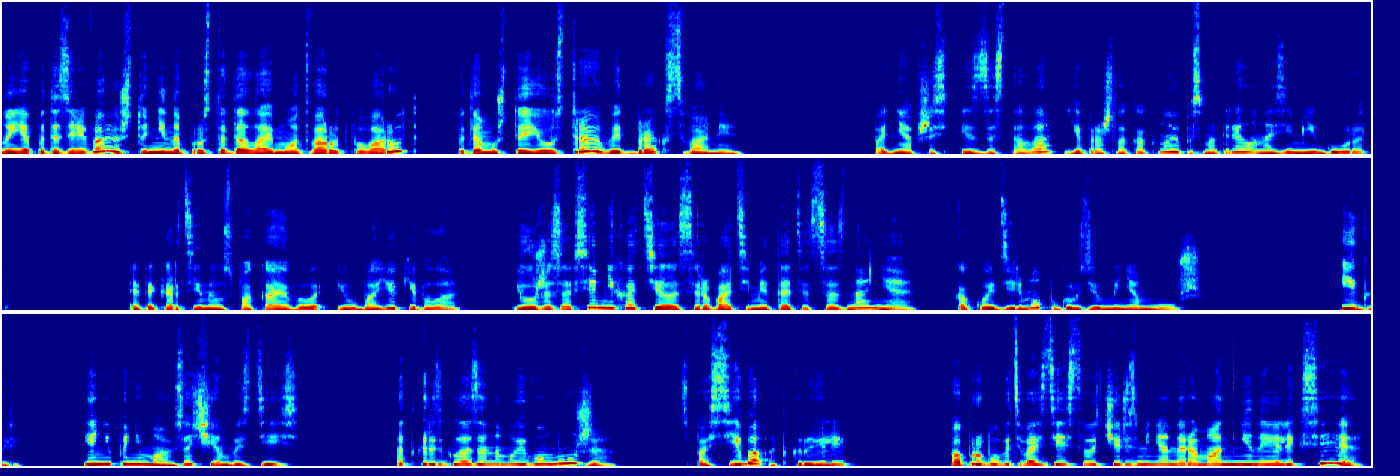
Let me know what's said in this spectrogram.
«Но я подозреваю, что Нина просто дала ему отворот-поворот, потому что ее устраивает брак с вами». Поднявшись из-за стола, я прошла к окну и посмотрела на зимний город. Эта картина успокаивала и убаюкивала, и уже совсем не хотелось рвать и метать от сознания, в какое дерьмо погрузил меня муж. «Игорь, я не понимаю, зачем вы здесь? Открыть глаза на моего мужа? Спасибо, открыли. Попробовать воздействовать через меня на роман Нины и Алексея?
